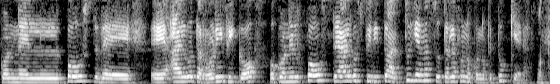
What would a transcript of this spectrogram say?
¿Con el post de eh, algo terrorífico o con el post de algo espiritual? Tú llenas tu teléfono con lo que tú quieras. Ok.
